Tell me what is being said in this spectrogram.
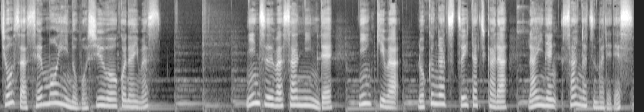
調査専門員の募集を行います。人数は3人で任期は6月1日から来年3月までです。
